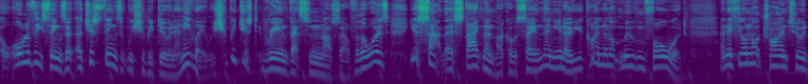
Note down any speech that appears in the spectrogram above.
all of these things are, just things that we should be doing anyway. We should be just reinvesting in ourselves. Otherwise, you're sat there stagnant, like I was saying. Then you know you're kind of not moving forward. And if you're not trying to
